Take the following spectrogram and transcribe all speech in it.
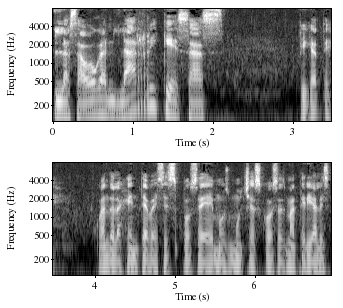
las ahogan las riquezas. Fíjate, cuando la gente a veces poseemos muchas cosas materiales,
